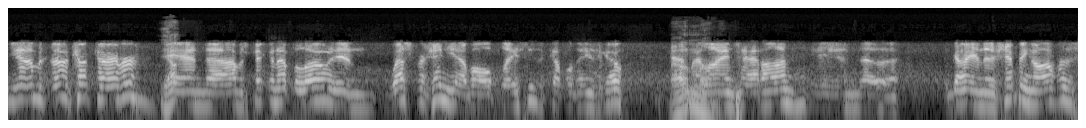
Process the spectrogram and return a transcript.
yeah, I'm a, I'm a truck driver, Yep. and uh, I was picking up a load in West Virginia, of all places, a couple of days ago. Had Oh, my my. Lions hat on, and uh, the guy in the shipping office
